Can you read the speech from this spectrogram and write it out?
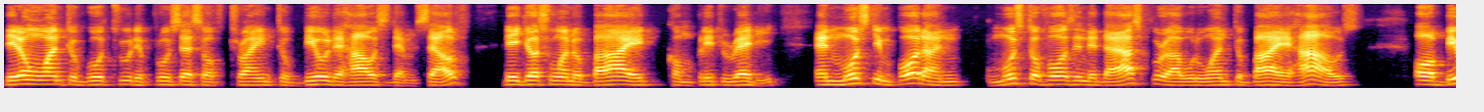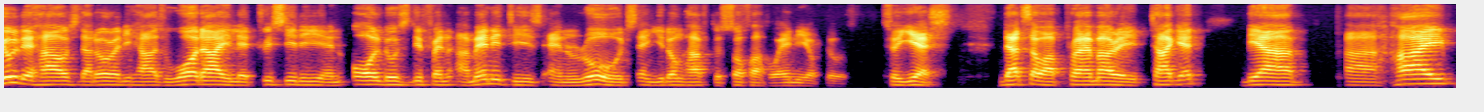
They don't want to go through the process of trying to build a house themselves. They just want to buy it complete ready. And most important, most of us in the diaspora would want to buy a house or build a house that already has water, electricity, and all those different amenities and roads, and you don't have to suffer for any of those. So yes, that's our primary target. There are uh, high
